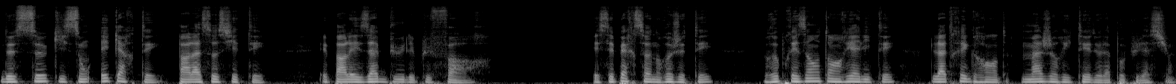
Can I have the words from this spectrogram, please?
de ceux qui sont écartés par la société et par les abus les plus forts. Et ces personnes rejetées représentent en réalité la très grande majorité de la population.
